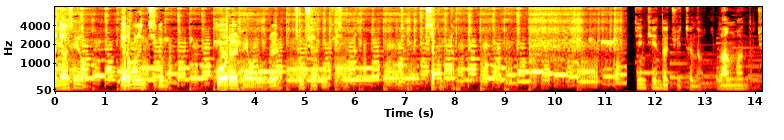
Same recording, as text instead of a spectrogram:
안녕하세요. 여러분은 지금 9월을 배워요를 청취하고 계십니다. 자, 시작합니다. 今天的句子呢浪漫的句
